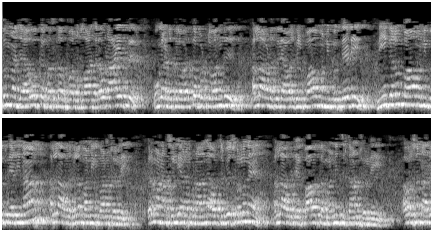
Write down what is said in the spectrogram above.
சும்மா ஜவுக்க ஃபஸ்தஃபருல்லாங்கிற ஒரு ஆயத்து உங்களிடத்தில் வருத்தப்பட்டு வந்து அல்லாவிடத்தில் அவர்கள் பாவ மன்னிப்பு தேடி நீங்களும் பாவ மன்னிப்பு தேடினால் அல்லாஹ் அவர்களை மன்னிப்பான்னு சொல்லி பெருமானார் சொல்லி அனுப்புனாங்க. அவர்கிட்ட போய் சொல்லுங்க அல்லாஹ் அவருடைய பாவத்தை மன்னிச்சுட்டான்னு சொல்லி. அவர் சொன்னார்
